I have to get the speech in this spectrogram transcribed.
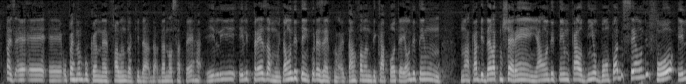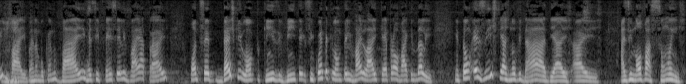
Rapaz, é, é, é, o pernambucano, né, falando aqui da, da, da, nossa terra, ele, ele preza muito. Onde tem, por exemplo, estavam falando de capote aí, onde tem um, uma cabidela com xerém, aonde tem um caldinho bom, pode ser onde for, ele uhum. vai. O pernambucano vai, recifense, ele vai atrás. Pode ser 10 quilômetros, 15, 20, 50 quilômetros, ele vai lá e quer provar aquilo dali. Então, existem as novidades, as, as, as inovações,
